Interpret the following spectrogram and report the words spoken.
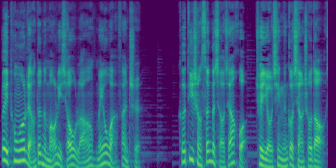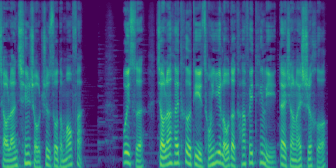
被痛殴两顿的毛利小五郎没有晚饭吃。可地上三个小家伙却有幸能够享受到小兰亲手制作的猫饭，为此，小兰还特地从一楼的咖啡厅里带上来食盒。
